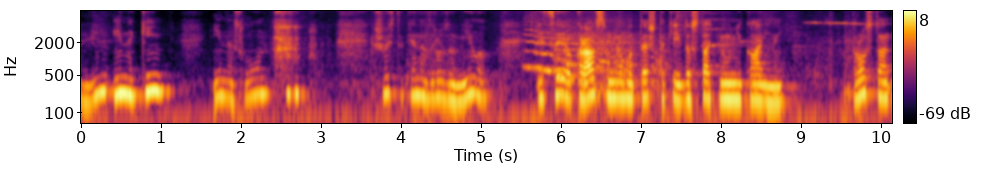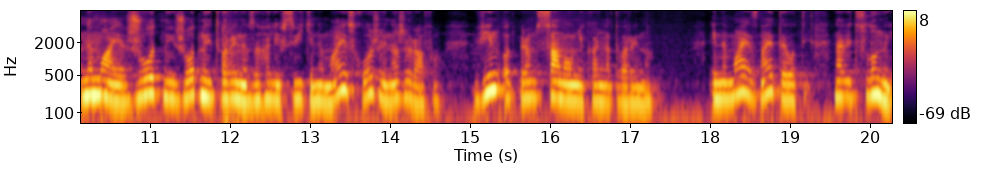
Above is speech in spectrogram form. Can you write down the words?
Він і не кінь, і не слон. Щось таке незрозуміло. І цей окрас у нього теж такий достатньо унікальний. Просто немає жодної, жодної тварини взагалі в світі немає, схожої на жирафа. Він от прям сама унікальна тварина. І немає, знаєте, от навіть слони.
